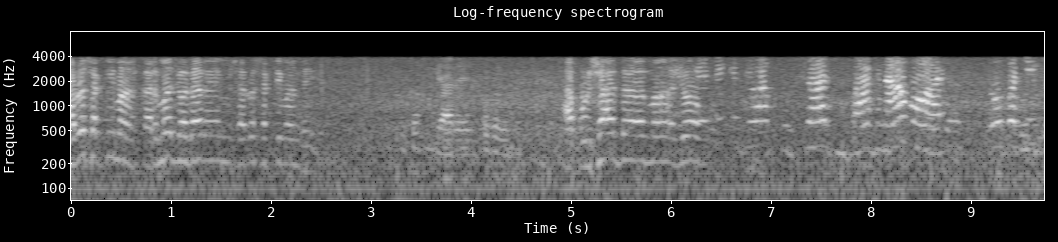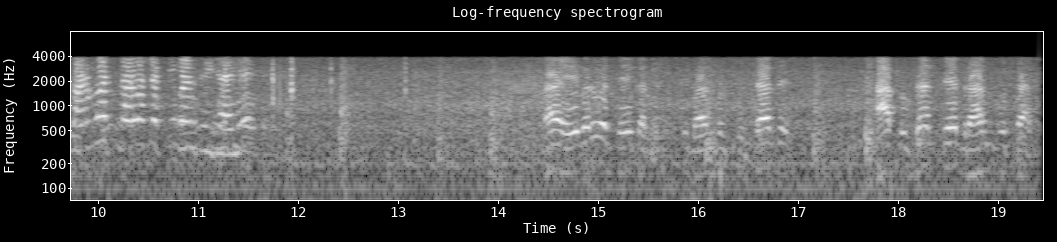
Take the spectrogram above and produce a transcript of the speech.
સર્વશક્તિમાન કર્મ જ વધારે એમ સર્વશક્તિમાન થઈ જાય ક્યારે? શું કરું? આ પુરુષાર્થ માં જો એટલે કે જો આ પુરુષાર્થ ભાગ ના હોય તો પછી કર્મ જ સર્વશક્તિમાન થઈ જાય ને હા એ બરોબર છે આ પુરુષાર્થ છે ભ્રાંત પુરુષાર્થ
